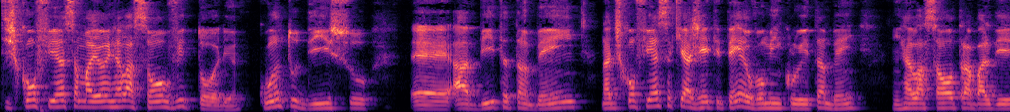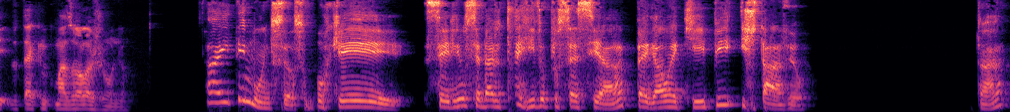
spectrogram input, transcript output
desconfiança maior em relação ao Vitória, quanto disso é, habita também na desconfiança que a gente tem, eu vou me incluir também, em relação ao trabalho de, do técnico Mazola Júnior? Aí tem muito, Celso, porque seria um cenário terrível para o CSA pegar uma equipe estável. Tá?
